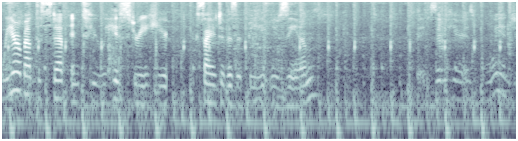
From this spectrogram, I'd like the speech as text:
We are about to step into history here. Excited to visit the museum. The exhibit here is Voyages.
